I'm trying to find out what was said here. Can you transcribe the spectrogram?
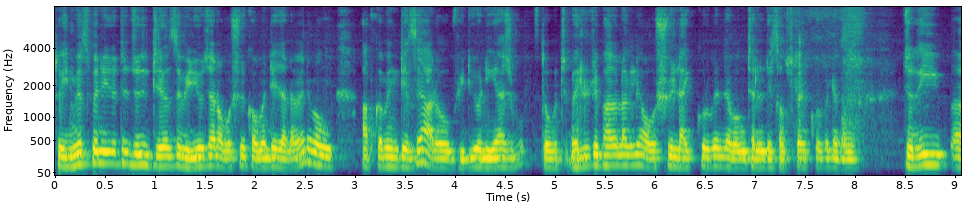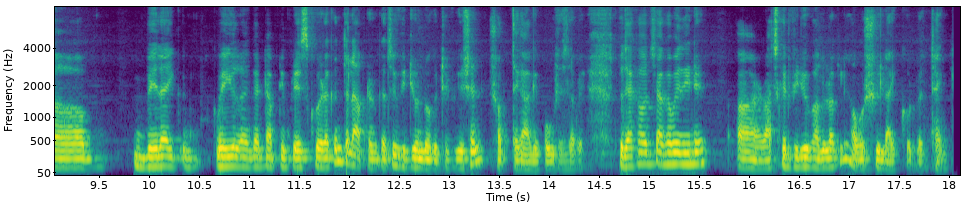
তো ইনভেস্টমেন্ট রিলেটেড যদি ডিটেলসে ভিডিও চান, অবশ্যই কমেন্টে জানাবেন এবং আপকামিং ডেজে আরও ভিডিও নিয়ে আসব। তো ভিডিওটি ভালো লাগলে অবশ্যই লাইক করবেন এবং চ্যানেলটি সাবস্ক্রাইব করবেন এবং যদি বেল আইকন বেল আইকনটা আপনি প্রেস করে রাখেন, তাহলে আপনার কাছে ভিডিও নোটিফিকেশন সব থেকে আগে পৌঁছে যাবে। তো দেখা হচ্ছে আগামী দিনে। আর আজকের ভিডিও ভালো লাগলে অবশ্যই লাইক করবেন। থ্যাংক ইউ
